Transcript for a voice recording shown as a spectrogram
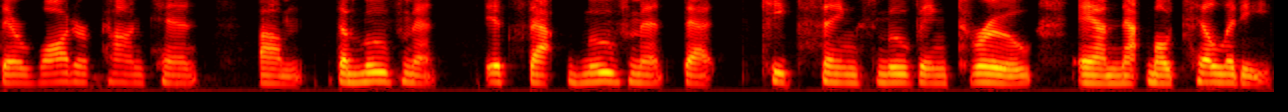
their water content, um, the movement, it's that movement that keeps things moving through and that motility.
